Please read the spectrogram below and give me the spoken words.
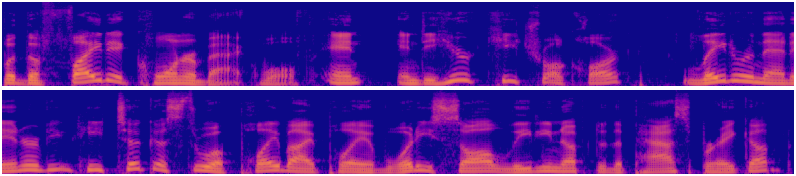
But the fight at cornerback, Wolf, and, and to hear Kei'Trel Clark later in that interview, he took us through a play by play of what he saw leading up to the pass breakup.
